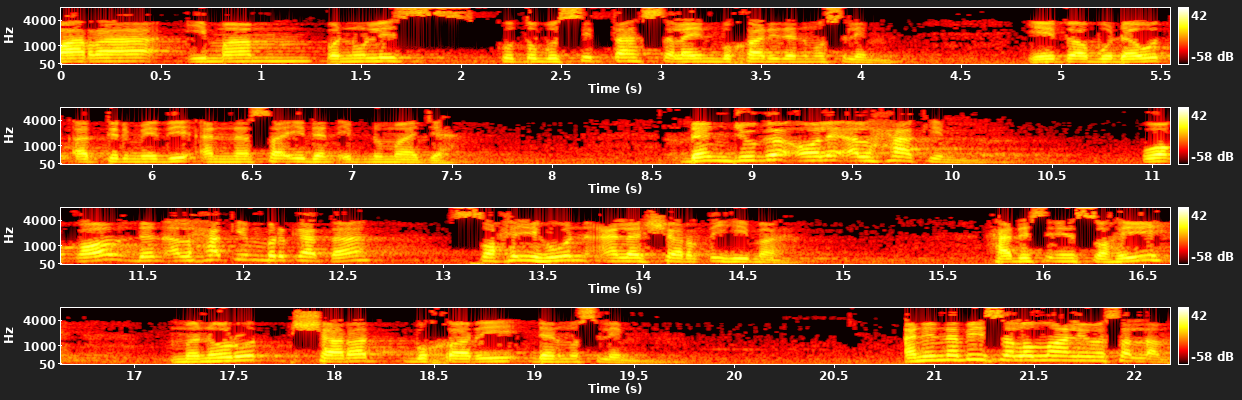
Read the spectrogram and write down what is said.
para imam penulis kutubus sittah selain Bukhari dan Muslim, yaitu Abu Daud, At-Tirmidzi, An-Nasai dan Ibnu Majah. Dan juga oleh Al-Hakim. Waqal dan Al-Hakim berkata, sahihun ala syartihima. Hadis ini sahih menurut syarat Bukhari dan Muslim. Ani Nabi sallallahu alaihi wasallam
